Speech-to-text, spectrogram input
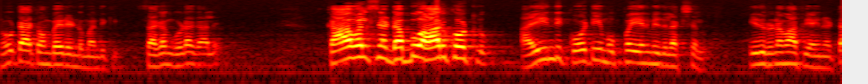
నూట తొంభై రెండు మందికి. సగం కూడా కాలే. కావలసిన డబ్బు ఆరు కోట్లు అయింది కోటి ముప్పై ఎనిమిది లక్షలు. ఇది రుణమాఫీ అయినట్ట.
